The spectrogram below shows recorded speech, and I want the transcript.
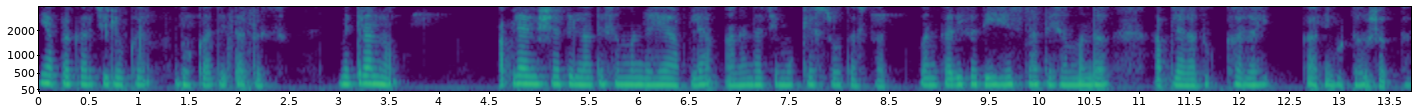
या प्रकारची लोक धोका देतातच. मित्रांनो आपल्या आयुष्यातील नातेसंबंध हे आपल्या आनंदाचे मुख्य स्रोत असतात. पण कधीकधी हेच नातेसंबंध आपल्याला दुःखालाही कारणीभूत ठरू शकतात.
